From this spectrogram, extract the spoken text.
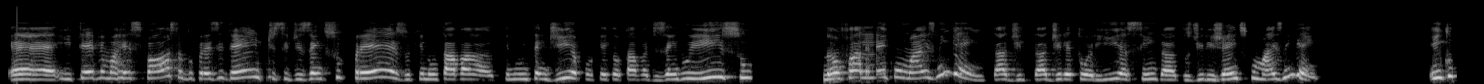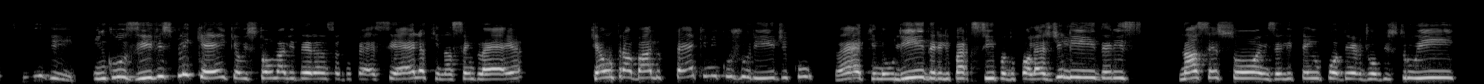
é, e teve uma resposta do presidente se dizendo surpreso, que não, tava, que não entendia por que, que eu estava dizendo isso, não falei com mais ninguém da, da diretoria, assim, da, dos dirigentes, com mais ninguém. Inclusive, inclusive, expliquei que eu estou na liderança do PSL aqui na Assembleia, que é um trabalho técnico-jurídico, né, que no líder ele participa do colégio de líderes, nas sessões ele tem o poder de obstruir,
